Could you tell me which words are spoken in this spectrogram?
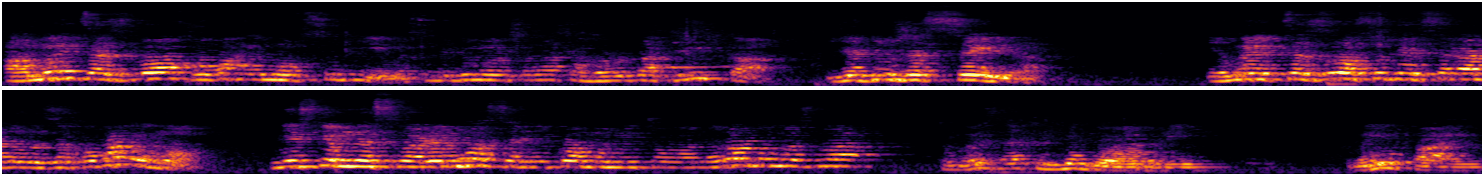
А ми це зло ховаємо в собі. Ми собі думаємо, що наша грудна клітка є дуже сильна. І ми це зло собі всередину заховаємо, ні з ким не сваримося, нікому нічого не робимо зла, то ми, значить, є добрі. Ми є файні.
